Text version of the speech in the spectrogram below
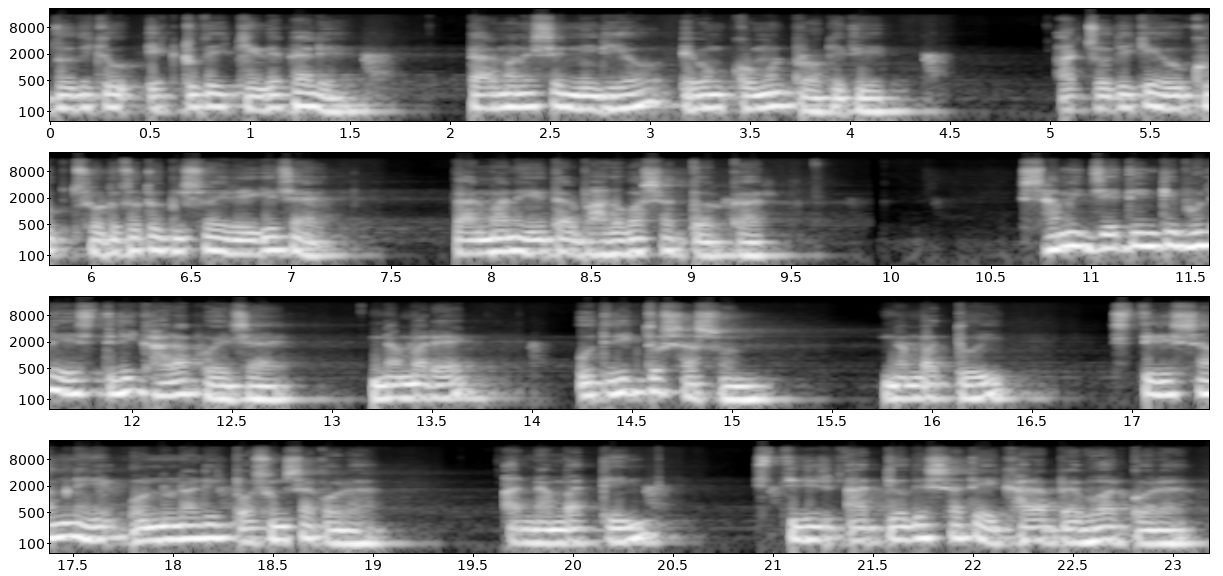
যদি কেউ একটুতেই কেঁদে ফেলে, তার মানে সে নিরীহ এবং কোমল প্রকৃতির। আর যদি কেউ খুব ছোট ছোট বিষয়ে রেগে যায়, তার মানে তার ভালোবাসার দরকার। স্বামী যে তিনটি ভুলে স্ত্রী খারাপ হয়ে যায়। নাম্বার এক, অতিরিক্ত শাসন। নাম্বার দুই, স্ত্রীর সামনে অন্য নারীর প্রশংসা করা। আর নাম্বার তিন, স্ত্রীর আত্মীয়দের সাথে খারাপ ব্যবহার করা।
